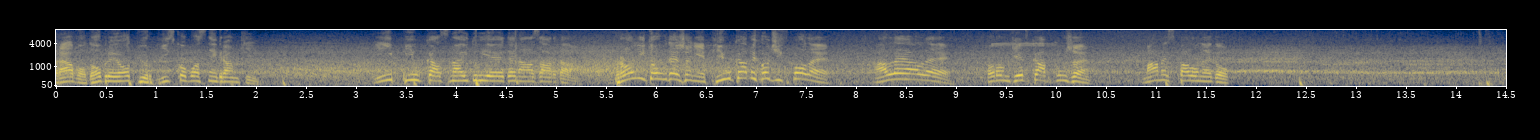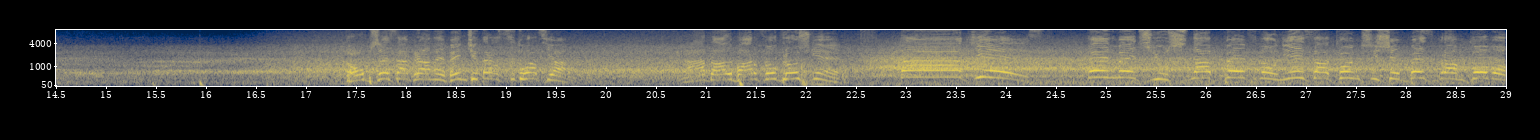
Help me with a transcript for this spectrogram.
Brawo, dobry odbiór, blisko własnej bramki. I piłka znajduje Edena Hazarda. Broni to uderzenie, piłka wychodzi w pole. Ale, ale, chorągiewka w górze. Mamy spalonego. Dobrze zagrane, będzie teraz sytuacja. Nadal bardzo groźnie. Tak jest! Ten mecz już na pewno nie zakończy się bezbramkowo.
